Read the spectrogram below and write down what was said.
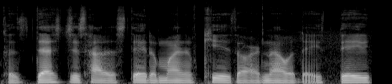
because that's just how the state of mind of kids are nowadays. They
